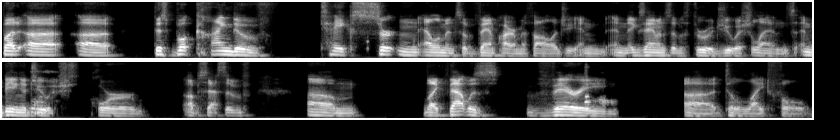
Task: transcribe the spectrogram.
But uh, uh, this book kind of takes certain elements of vampire mythology and and examines them through a Jewish lens. And being a Yeah. Jewish horror obsessive, um, like that was very uh, delightful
